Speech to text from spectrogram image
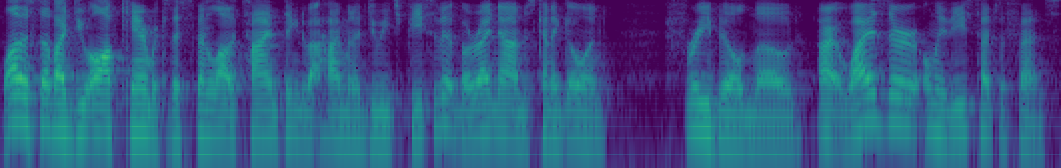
a lot of the stuff I do off camera because I spend a lot of time thinking about how I'm gonna do each piece of it. But right now I'm just kind of going free build mode. All right, why is there only these types of fence?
